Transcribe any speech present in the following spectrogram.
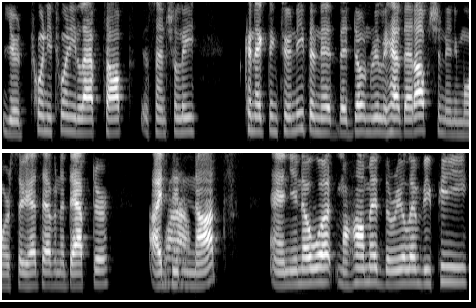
your 2020 laptop essentially connecting to an Ethernet, they don't really have that option anymore. So you had to have an adapter. I Wow. did not. And you know what? Muhammad, the real MVP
